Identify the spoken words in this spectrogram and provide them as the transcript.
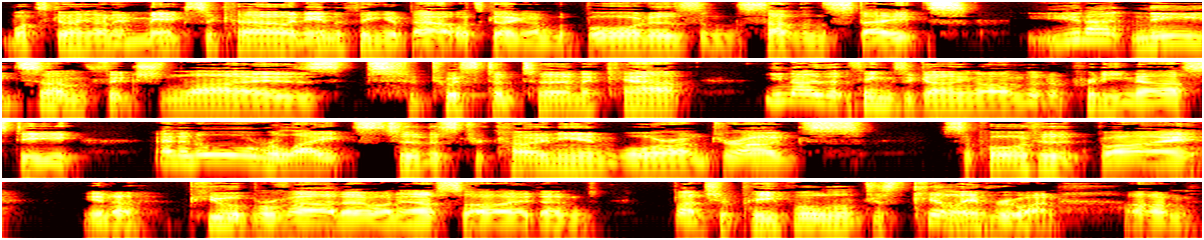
what's going on in Mexico and anything about what's going on in the borders and the southern states, you don't need some fictionalized twist and turn account. You know that things are going on that are pretty nasty, and it all relates to this draconian war on drugs, supported by, you know, pure bravado on our side, and a bunch of people will just kill everyone on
